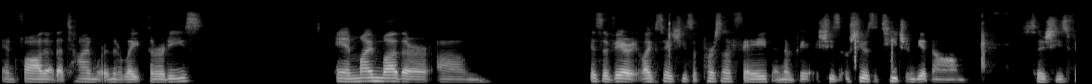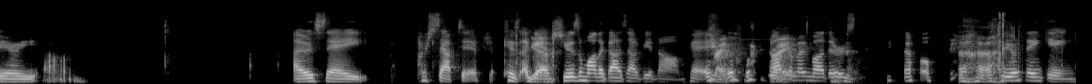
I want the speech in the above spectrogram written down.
and father at that time were in their late 30s. And my mother um, is a very, like I say, she's a person of faith and a very, she's, she was a teacher in Vietnam. So she's very, um, I would say, perceptive. Because again, Yeah. she was one of the guys out of Vietnam. Okay. Right, We're not right. my mother's, you know, clear thinking.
